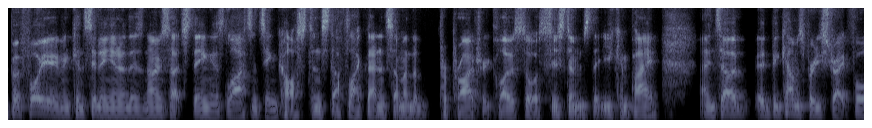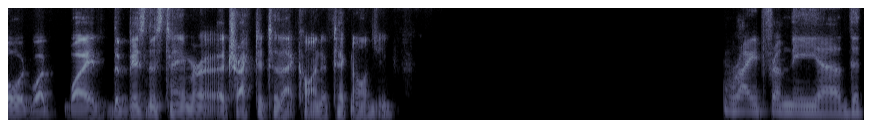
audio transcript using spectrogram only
before you even consider, you know, there's no such thing as licensing cost and stuff like that in some of the proprietary closed source systems that you can pay. And so it becomes pretty straightforward why, why the business team are attracted to that kind of technology. Right from the uh, the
